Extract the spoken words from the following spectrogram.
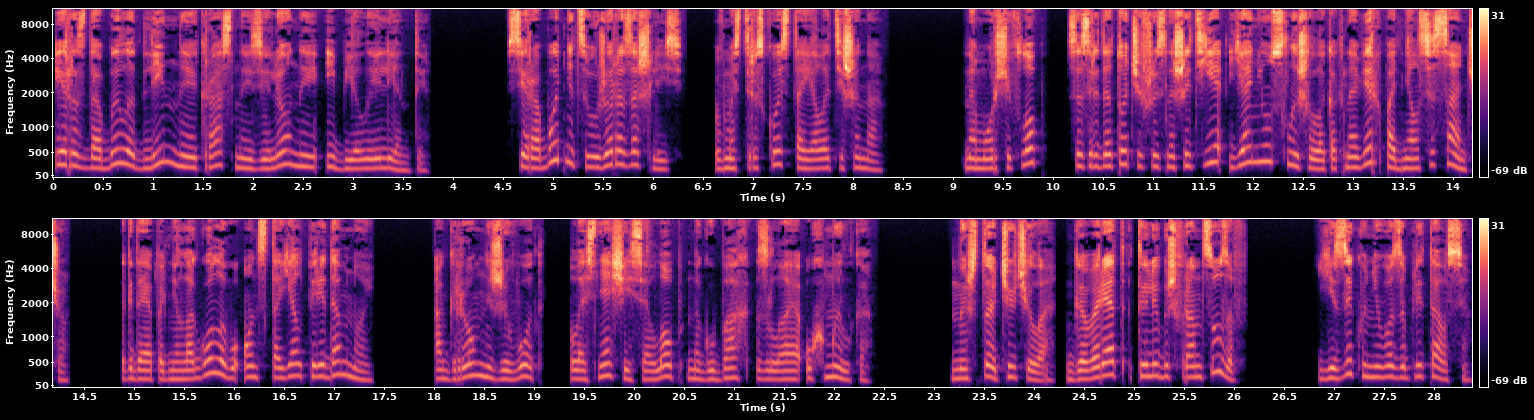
и раздобыла длинные красные, зеленые и белые ленты. Все работницы уже разошлись. В мастерской стояла тишина. Наморщив лоб, сосредоточившись на шитье, я не услышала, как наверх поднялся Санчо. Когда я подняла голову, он стоял передо мной. Огромный живот, лоснящийся лоб, на губах злая ухмылка. «Ну что, чучело, говорят, ты любишь французов?» Язык у него заплетался.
